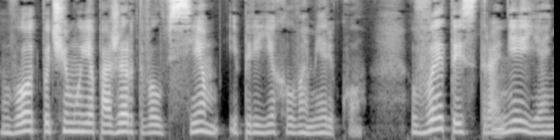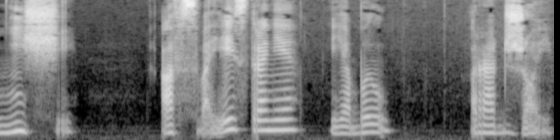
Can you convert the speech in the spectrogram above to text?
«Вот почему я пожертвовал всем и переехал в Америку. В этой стране я нищий, а в своей стране я был Раджой».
